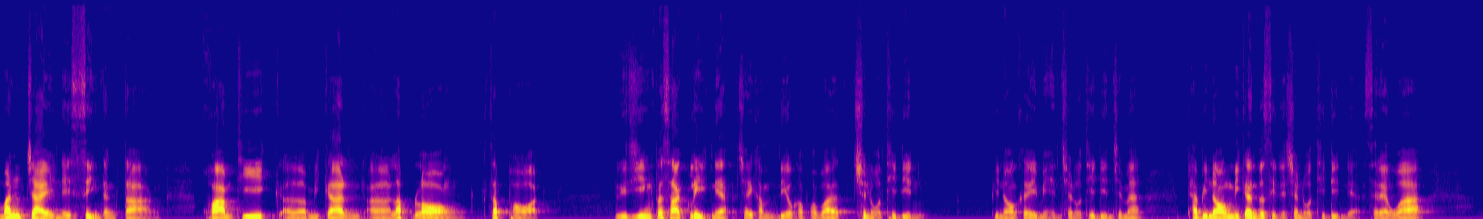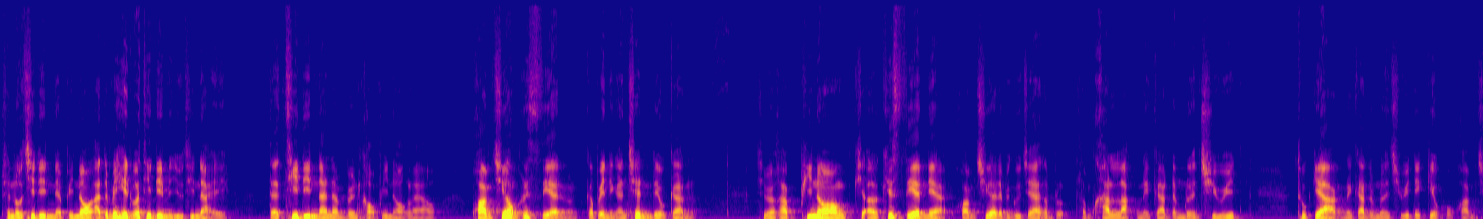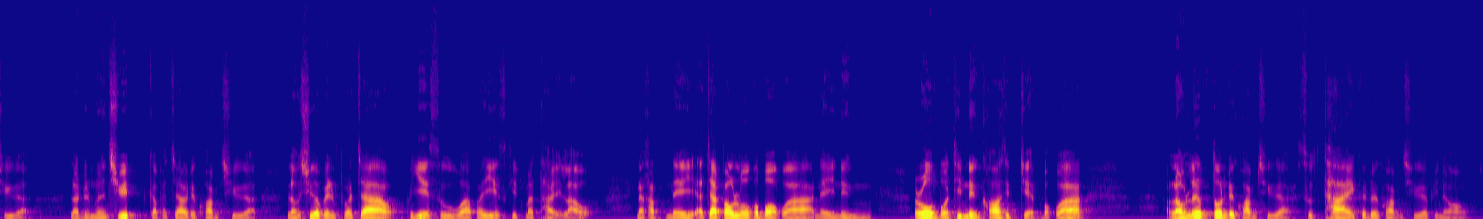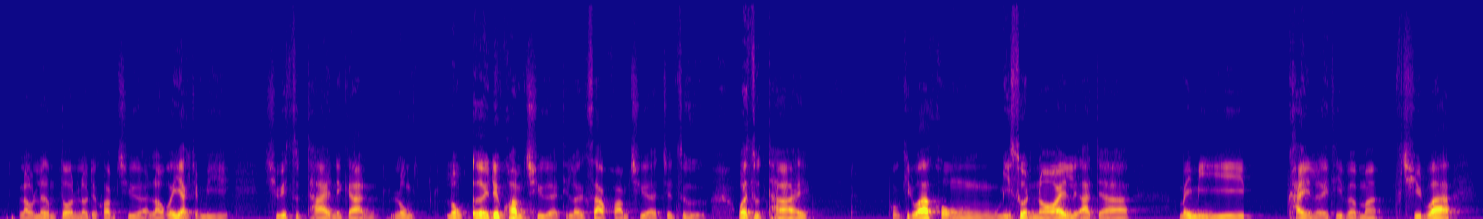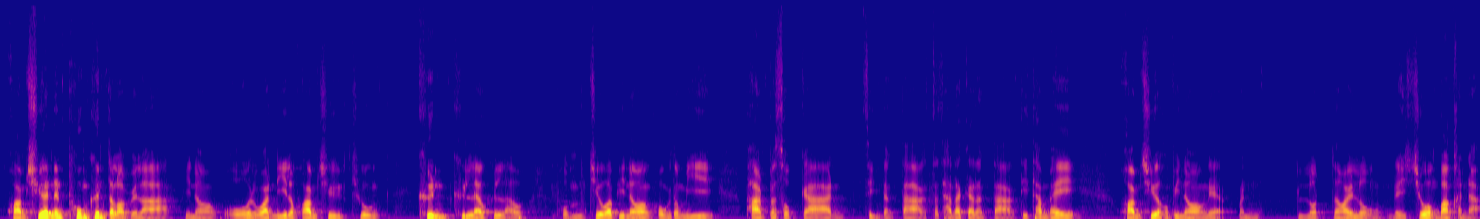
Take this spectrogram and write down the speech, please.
มั่นใจในสิ่งต่างๆ ความที่มีการรับรอง support หรือจริงภาษากรีกเนี่ยใช้คำเดียวกับคำว่าโฉนดที่ดิน พี่น้องเคยมีเห็นโฉนดที่ดินใช่ไหมถ้าพี่น้องมีการประสิทธิ์ในโฉนดที่ดินเนี่ยแสดงว่าโฉนดที่ดินเนี่ยพี่น้องอาจจะไม่เห็นว่าที่ดินมันอยู่ที่ไหน แต่ที่ดินนั้นเป็นของพี่น้องแล้ว ความเชื่อของคริสเตียนก็เป็นอย่างนั้นเช่นเดียวกันใช่ไหมครับพี่น้องคริสเตียนเนี่ยความเชื่อเป็นกุญแจสำสำคัญหลักในการดำเนินชีวิต ทุกอย่างในการดำเนินชีวิตนี่เกี่ยวกับความเชื่อ เราดำเนินชีวิตกับพระเจ้าด้วยความเชื่อ เราเชื่อเป็นพระเจ้าพระเยซูว่าพระเยซูคริสต์มาไถ่เรานะครับในอาจารย์เปาโลก็บอกว่าในหนึ่งโรมบทที่1ข้อ17 บอกว่า เราเริ่มต้นด้วยความเชื่อ สุดท้ายก็ด้วยความเชื่อพี่น้อง เราเริ่มต้นเราด้วยความเชื่อ เราก็อยากจะมีชีวิตสุดท้ายในการลงลงเอยด้วยความเชื่อที่เรารักษาความเชื่อจนสู่วันสุดท้าย ผมคิดว่าคงมีส่วนน้อยหรืออาจจะไม่มีใครเลยที่แบบมาคิดว่า ความเชื่อนั้นพุ่งขึ้นตลอดเวลาพี่น้องโอ้โหวันนี้เราความเชื่อช่วงขึ้นขึ้นแล้วขึ้นเล่า ผมเชื่อว่าพี่น้องคงต้องมีผ่านประสบการณ์สิ่งต่างๆ สถานการณ์ต่างๆ ที่ทำให้ความเชื่อของพี่น้องเนี่ยมันลดน้อยลงในช่วงบางขณะ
